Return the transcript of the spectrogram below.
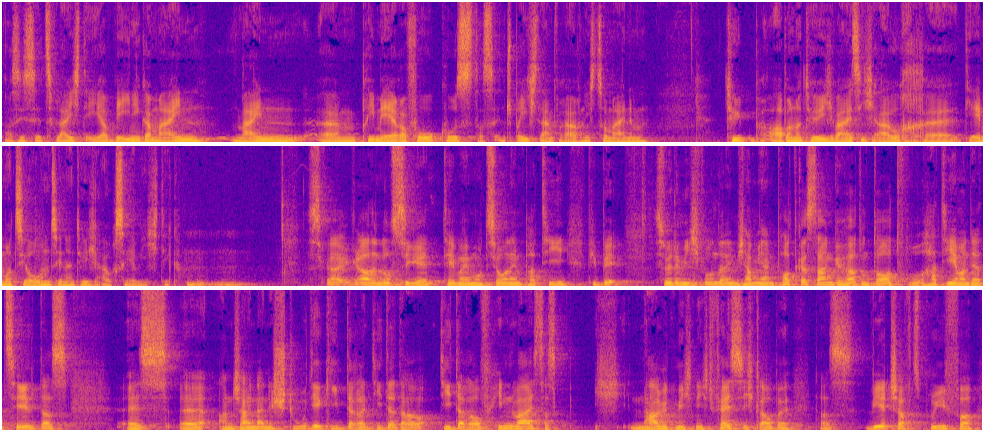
Das ist jetzt vielleicht eher weniger mein, mein ähm, primärer Fokus. Das entspricht einfach auch nicht so meinem Typ. Aber natürlich weiß ich auch, äh, die Emotionen sind natürlich auch sehr wichtig. Das ist gerade ein lustiges Thema Emotion, Empathie. Es würde mich wundern, ich habe mir einen Podcast angehört und dort hat jemand erzählt, dass es äh, anscheinend eine Studie gibt, die darauf hinweist, dass ich nagelt mich nicht fest, ich glaube, dass Wirtschaftsprüfer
